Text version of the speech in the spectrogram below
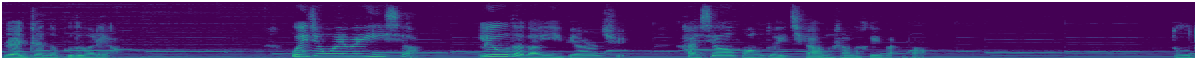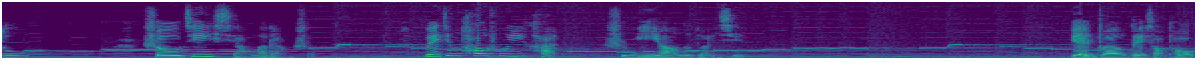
认真的不得了。维京微微一笑，溜达到一边去看消防队墙上的黑板报。嘟嘟，手机响了两声，维京掏出一看，是米阳的短信：便装逮小偷，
